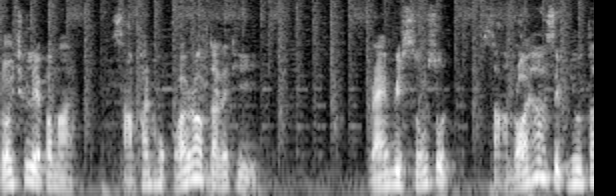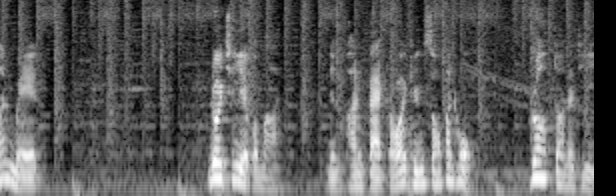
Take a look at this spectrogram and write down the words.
โดยเฉลี่ยประมาณ 3,600 รอบต่อนาที แรงบิดสูงสุด 350 นิวตันเมตร โดยเฉลี่ยประมาณ 1,800 ถึง2,600รอบต่อนาที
